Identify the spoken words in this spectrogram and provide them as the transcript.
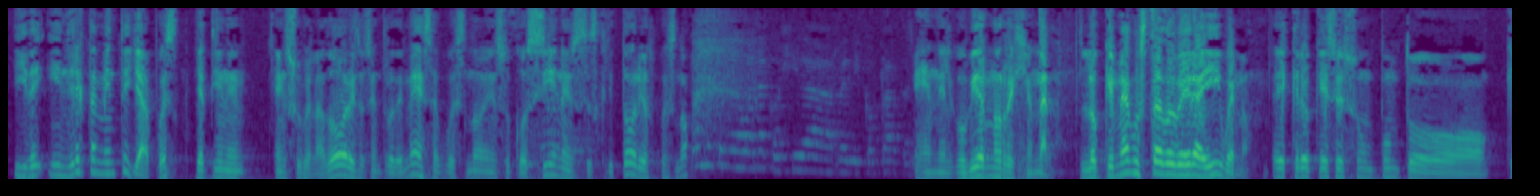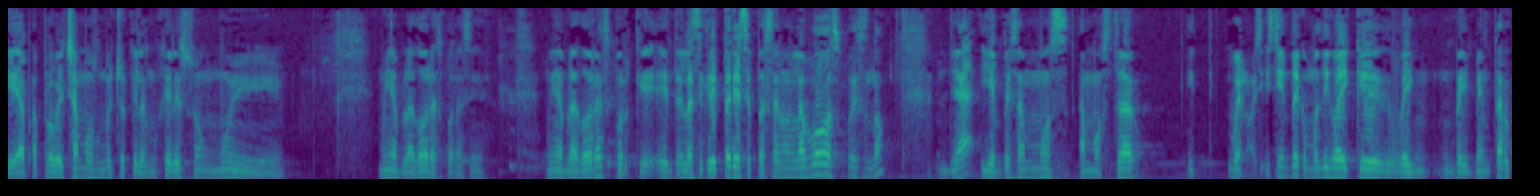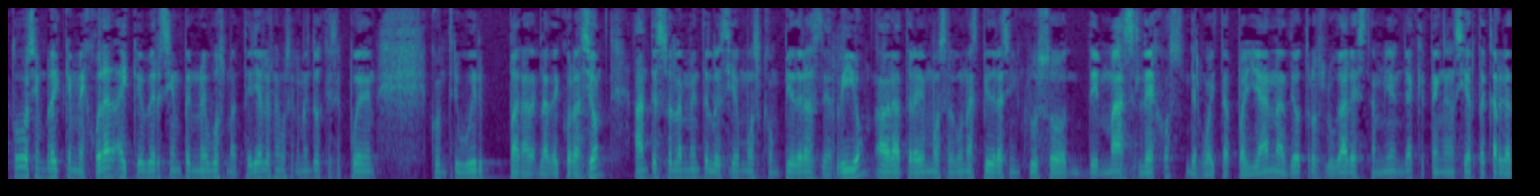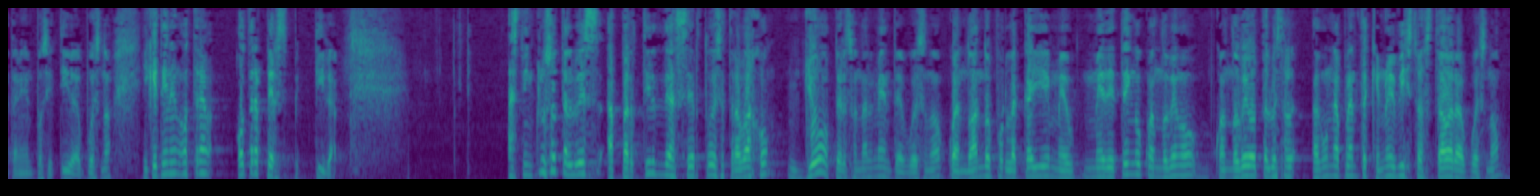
Y de, indirectamente ya, pues, ya tienen en su velador, en su centro de mesa, pues no, en su cocina, en sus escritorios, pues no en el gobierno regional. Lo que me ha gustado ver ahí, bueno, eh, creo que eso es un punto que aprovechamos mucho, que las mujeres son muy, muy habladoras, por así, muy habladoras, porque entre las secretarias se pasaron la voz, pues, ¿no? Ya, y empezamos a mostrar y, bueno, y siempre, como digo, hay que reinventar todo, siempre hay que mejorar, hay que ver siempre nuevos materiales, nuevos elementos que se pueden contribuir para la decoración. Antes solamente lo decíamos con piedras de río, ahora traemos algunas piedras incluso de más lejos, del Guaitapayana, de otros lugares también, ya que tengan cierta carga también positiva, pues, ¿no? Y que tienen otra, otra perspectiva hasta incluso tal vez a partir de hacer todo ese trabajo, yo personalmente, pues, ¿no? Cuando ando por la calle me, me detengo cuando veo, cuando veo tal vez alguna planta que no he visto hasta ahora, pues, ¿no?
